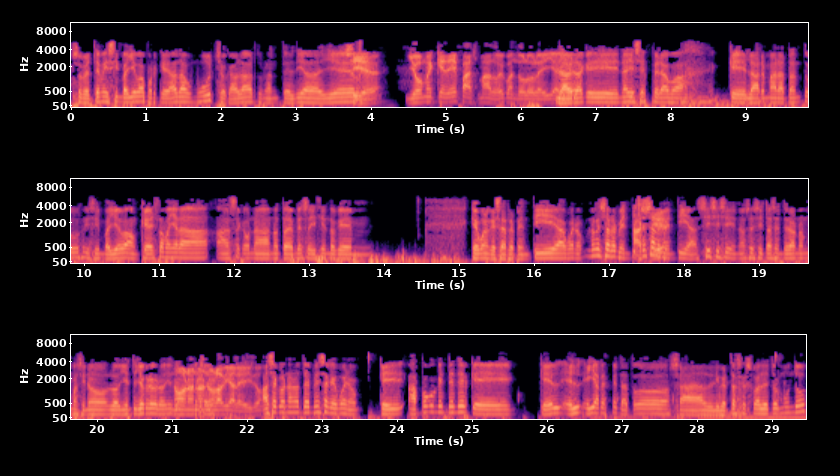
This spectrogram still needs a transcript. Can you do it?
sobre el tema Isimba lleva, porque ha dado mucho que hablar durante el día de ayer. Sí, ¿eh? Yo me quedé pasmado, ¿eh? Cuando lo leía. La verdad que nadie se esperaba que la armara tanto y sin lleva, aunque esta mañana ha sacado una nota de prensa diciendo que mm, que bueno que se arrepentía, bueno, no que se arrepentía, ¿Ah, no sí? se arrepentía, sí, sí, sí, no sé si te has enterado Norma, si no lo oyente, yo creo que lo oyente, No, no, no, no lo había leído. ha sacado una nota de prensa que bueno, que a poco que entender que que él, él- ella respeta todo, o sea, la libertad sexual de todo el mundo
